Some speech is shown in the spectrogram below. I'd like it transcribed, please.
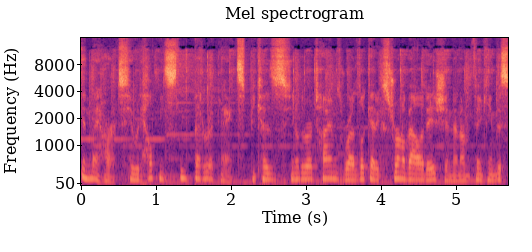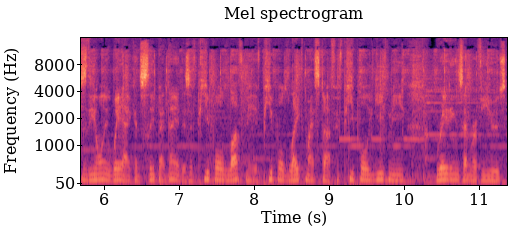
in my heart. It would help me sleep better at night because, you know, there are times where I look at external validation and I'm thinking this is the only way I can sleep at night is if people love me, if people like my stuff, if people give me ratings and reviews.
